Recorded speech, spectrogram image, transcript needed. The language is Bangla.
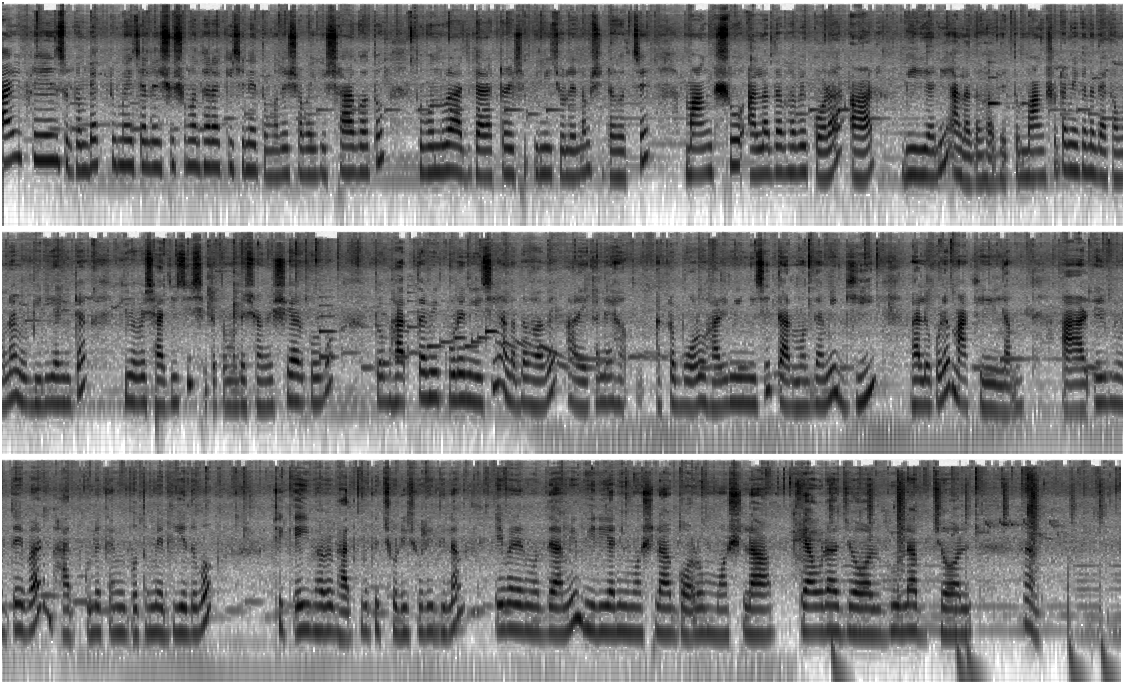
Hi friends welcome back to my channel Sushma Dhara কিচেনে তোমাদের সবাইকে স্বাগত। তো বন্ধুরা, আজকে আর একটা রেসিপি নিয়ে চলে এলাম, সেটা হচ্ছে মাংস আলাদাভাবে করা আর বিরিয়ানি আলাদাভাবে। তো মাংসটা আমি এখানে দেখাবো না, আমি বিরিয়ানিটা কীভাবে সাজিয়েছি সেটা তোমাদের সঙ্গে শেয়ার করব। তো ভাতটা আমি করে নিয়েছি আলাদাভাবে, আর এখানে একটা বড় হাঁড়ি নিয়ে নিয়েছি, তার মধ্যে আমি ঘি ভালো করে মাখিয়ে নিলাম। আর এর মধ্যে এবার ভাতগুলোকে আমি প্রথমে দিয়ে দেবো। ঠিক এইভাবে ভাতগুলোকে ছড়িয়ে ছড়িয়ে দিলাম। এবার এর মধ্যে আমি বিরিয়ানি মশলা, গরম মশলা, কেওড়া জল, গোলাপ জল হ্যাঁ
